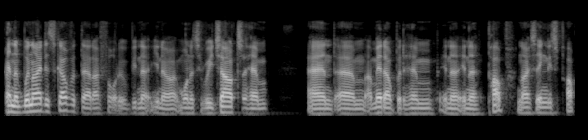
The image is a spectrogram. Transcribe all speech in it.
and when I discovered that, I thought it would be, you know, I wanted to reach out to him and um, I met up with him in a in a pub, nice English pub,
